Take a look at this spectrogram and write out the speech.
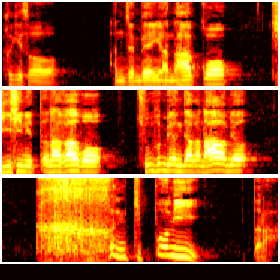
거기서 안전병이가 나았고 귀신이 떠나가고 중풍병자가 나으며 큰 기쁨이 있더라.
